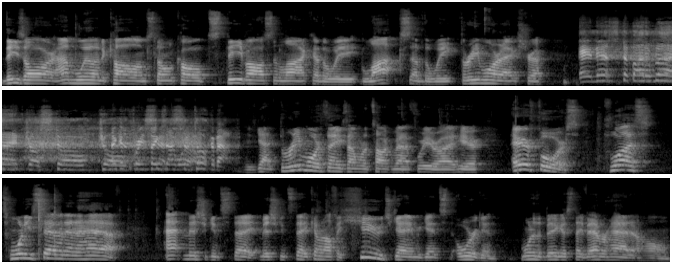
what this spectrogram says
These are I'm willing to call them Stone Cold Steve Austin lock of the week, locks of the week. Three more extra. And that's the bottom line, 'cause Stone Cold I got three things I want to talk about. He's got three more things I want to talk about for you right here. Air Force plus 27 and a half at Michigan State. Michigan State coming off a huge game against Oregon, one of the biggest they've ever had at home.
